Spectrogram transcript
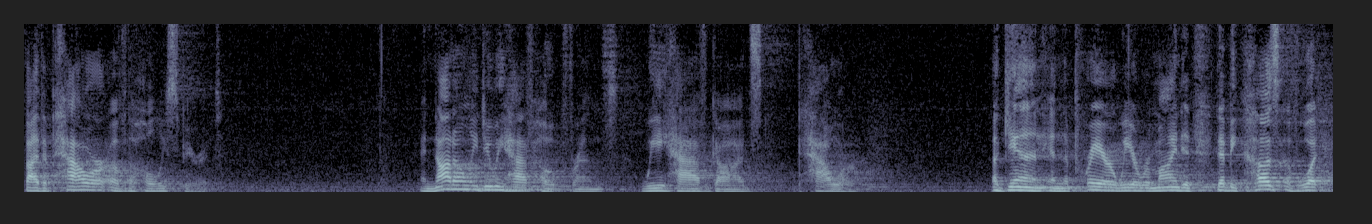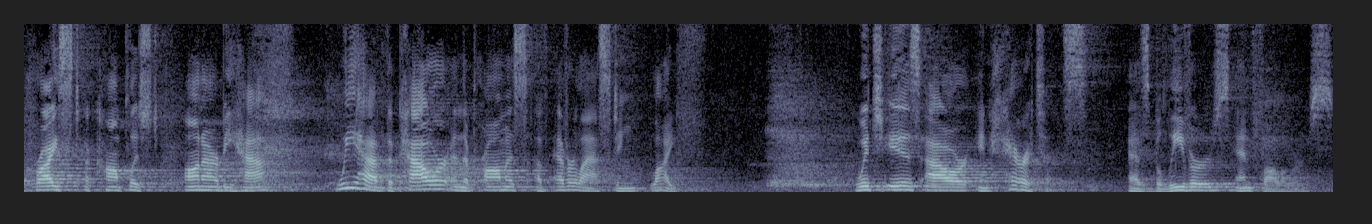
by the power of the Holy Spirit. And not only do we have hope, friends, we have God's power. Again, in the prayer, we are reminded that because of what Christ accomplished on our behalf, we have the power and the promise of everlasting life, which is our inheritance as believers and followers.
